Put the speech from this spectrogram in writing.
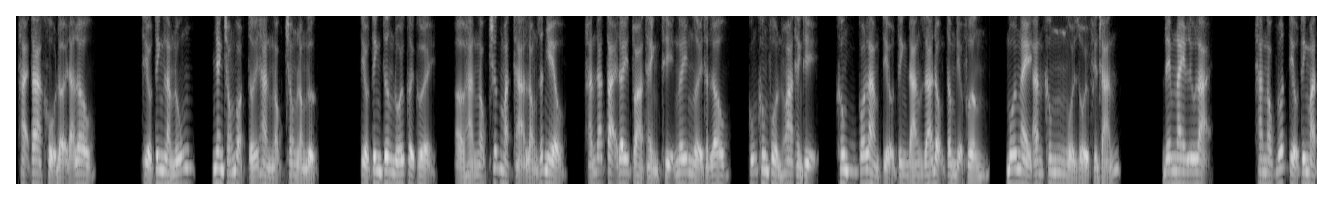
hại ta khổ đợi đã lâu. Tiểu tinh làm nũng, nhanh chóng vọt tới Hàn Ngọc trong lòng ngực. Tiểu tinh tương đối cười cười, ở Hàn Ngọc trước mặt thả lòng rất nhiều, hắn đã tại đây tòa thành thị ngây người thật lâu, cũng không phồn hoa thành thị, không có làm tiểu tinh đáng giá động tâm địa phương, mỗi ngày ăn không ngồi rồi phiền chán. Đêm nay lưu lại. Hàn Ngọc vuốt tiểu tinh mặt,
